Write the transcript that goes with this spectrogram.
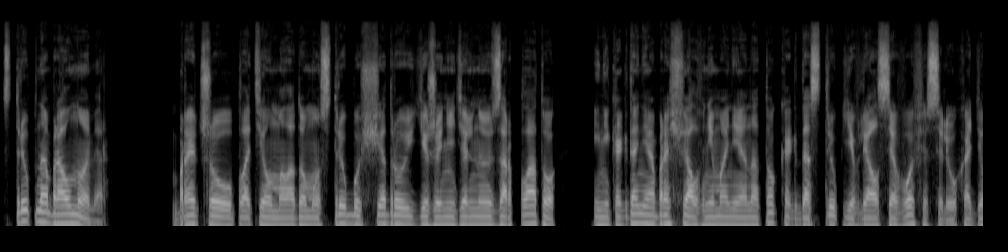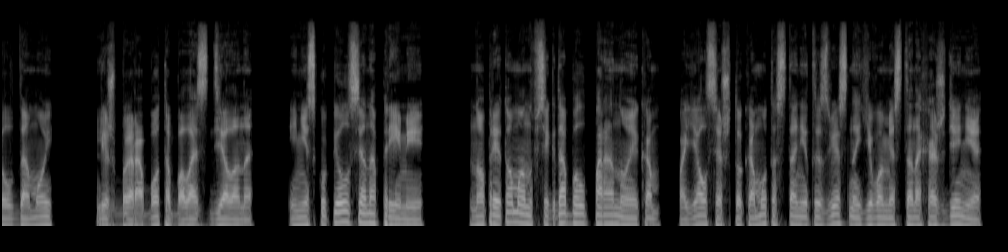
Стрюб набрал номер. Брэдшоу уплатил молодому Стрюбу щедрую еженедельную зарплату и никогда не обращал внимания на то, когда Стрюб являлся в офис или уходил домой, лишь бы работа была сделана, и не скупился на премии. Но при том он всегда был параноиком, боялся, что кому-то станет известно его местонахождение,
